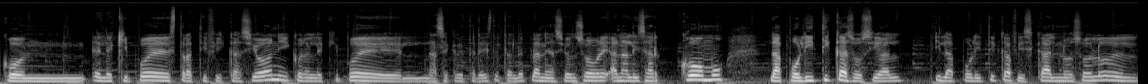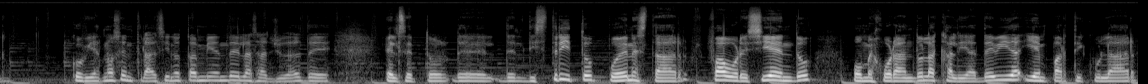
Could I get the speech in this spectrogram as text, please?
con el equipo de estratificación y con el equipo de la Secretaría Distrital de Planeación sobre analizar cómo la política social y la política fiscal, no solo del gobierno central, sino también de las ayudas el sector del distrito, pueden estar favoreciendo o mejorando la calidad de vida y en particular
